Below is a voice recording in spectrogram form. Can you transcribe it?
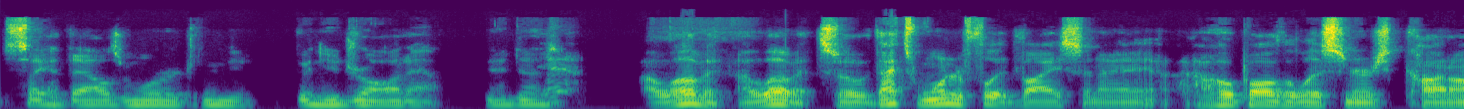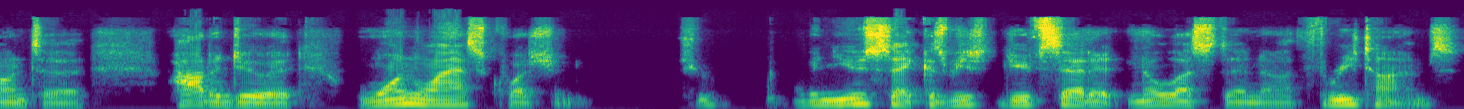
say a thousand words when you when you draw it out. It does. Yeah. I love it. I love it. So that's wonderful advice. And I, I hope all the listeners caught on to how to do it. One last question. Sure. When you say, because you've said it no less than uh, three times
